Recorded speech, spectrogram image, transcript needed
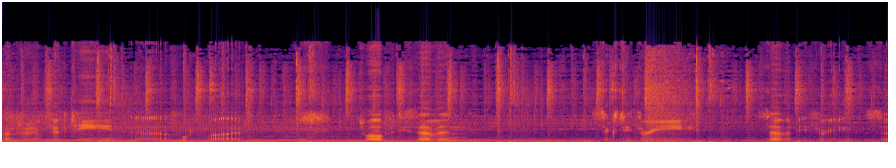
115, uh, 45, 1257, 63, 73, so...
